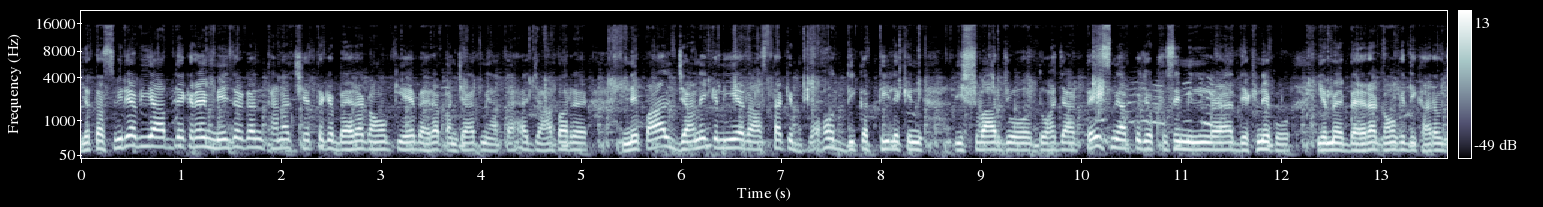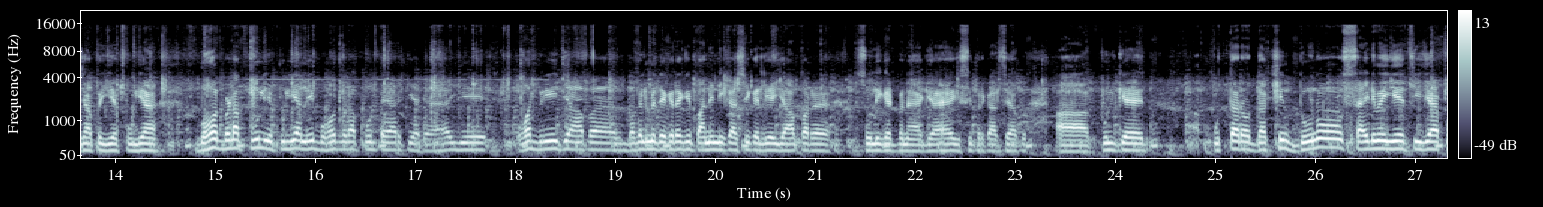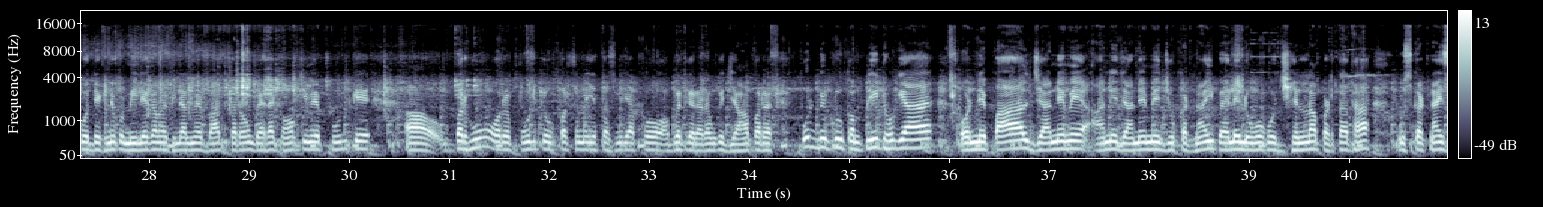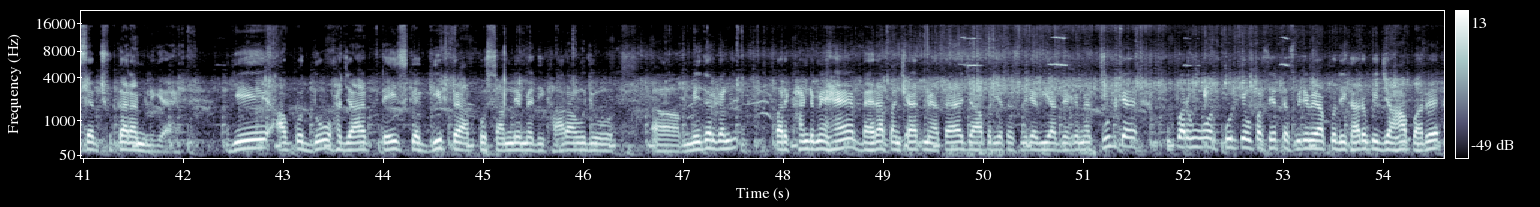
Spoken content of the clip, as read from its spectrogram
ये तस्वीरें अभी आप देख रहे हैं, मेजरगंज थाना क्षेत्र के बहरा गाँव की है, बहरा पंचायत में आता है, जहाँ पर नेपाल जाने के लिए रास्ता की बहुत दिक्कत थी, लेकिन इस बार जो 2023 में आपको जो खुशी मिल रहा है देखने को, ये मैं बहरा गाँव के दिखा रहा हूँ, जहाँ पर ये पुलिया, बहुत बड़ा पुल, ये पुलिया नहीं, बहुत बड़ा पुल तैयार किया गया है। ये ओवर ब्रिज आप बगल में देख रहे हैं कि पानी निकासी के लिए यहाँ पर सोली गेट बनाया गया है। इसी प्रकार से आप पुल के उत्तर और दक्षिण दोनों साइड में ये चीज़ें आपको देखने को मिलेगा। मैं फ़िलहाल मैं बात कर रहा हूँ बहरा गाँव की मैं पुल के ऊपर हूँ और पुल के ऊपर से मैं ये तस्वीर आपको अवगत करा रहा हूँ कि जहाँ पर पुल बिल्कुल कंप्लीट हो गया है और नेपाल जाने में आने जाने में जो कठिनाई पहले लोगों को झेलना पड़ता था, उस कठिनाई से अब छुटकारा मिल गया है। ये आपको 2023 का गिफ्ट आपको सामने मैं दिखा रहा हूँ जो मेजरगंज प्रखंड में है बहरा पंचायत में आता है जहाँ पर ये तस्वीरें अभी आप देख रहे हैं। मैं पुल के ऊपर हूँ और पुल के ऊपर से तस्वीरें मैं आपको दिखा रहा हूँ कि जहाँ पर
